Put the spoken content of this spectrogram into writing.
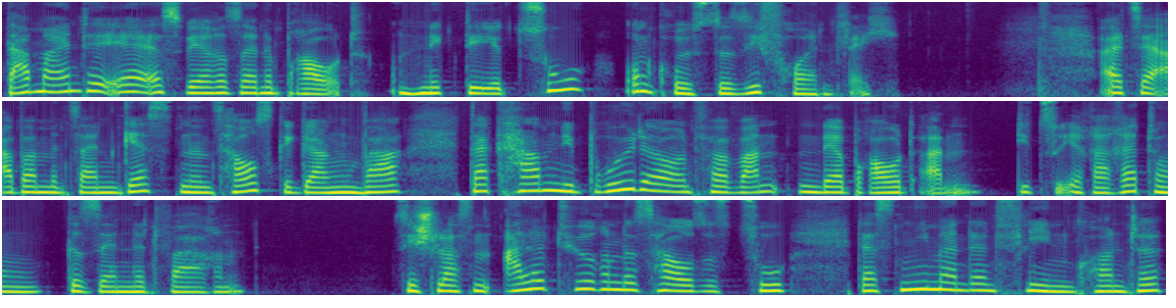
Da meinte er, es wäre seine Braut und nickte ihr zu und grüßte sie freundlich. Als er aber mit seinen Gästen ins Haus gegangen war, da kamen die Brüder und Verwandten der Braut an, die zu ihrer Rettung gesendet waren. Sie schlossen alle Türen des Hauses zu, dass niemand entfliehen konnte,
